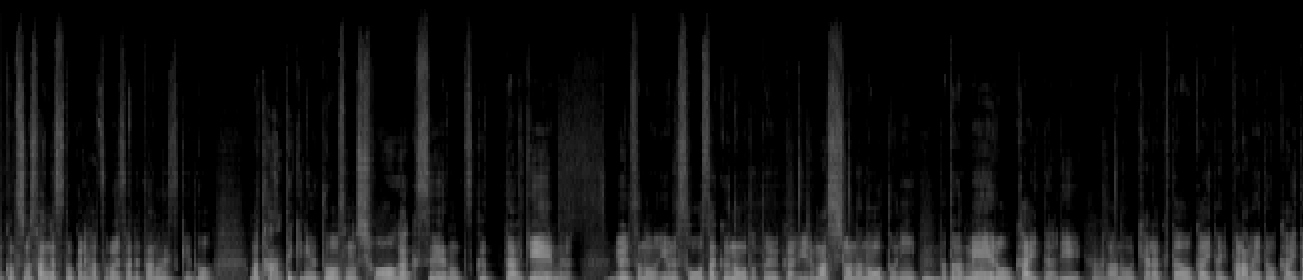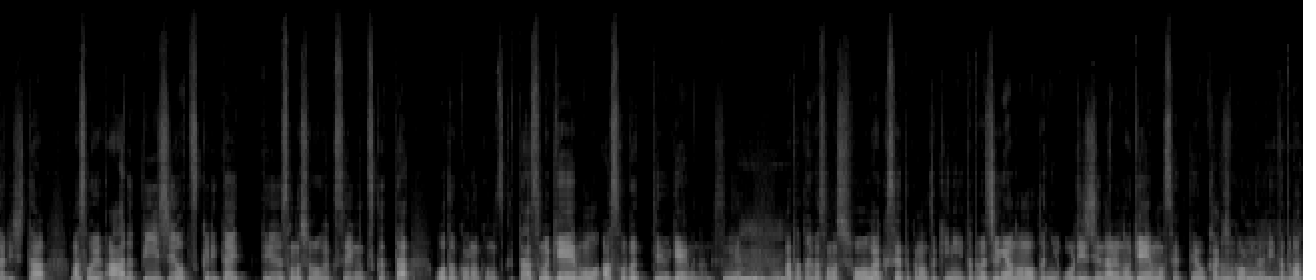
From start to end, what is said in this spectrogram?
ー今年の3月10日に発売されたんですけど、まあ、端的に言うとその小学生の作ったゲームいわゆるそのいわゆる創作ノートというかいわゆる真っ白なノートに、うん。例えば迷路を書いたり、はい。あのキャラクターを書いたりパラメータを書いたりした、まあ、そういう RPG を作りたいっていうその小学生が作った男の子の作ったそのゲームを遊ぶっていうゲームなんですね。うんうんうん。まあ、例えばその小学生とかの時に例えば授業のノートにオリジナルのゲームの設定を書き込んだり、うん例えば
